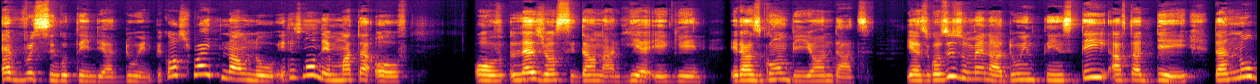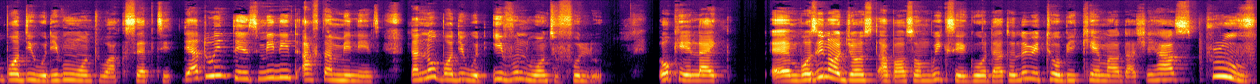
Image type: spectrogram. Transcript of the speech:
every single thing they are doing because right now no it is not a matter of of let's just sit down and hear again it has gone beyond that yes because these women are doing things day after day that nobody would even want to accept it they are doing things minute after minute that nobody would even want to follow okay like um was it not just about some weeks ago that Olori Tobi came out that she has proof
